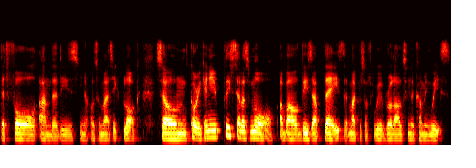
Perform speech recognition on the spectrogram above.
that fall under these, you know, automatic block. So, um, Corey, can you please tell us more about these updates that Microsoft will roll out in the coming weeks?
